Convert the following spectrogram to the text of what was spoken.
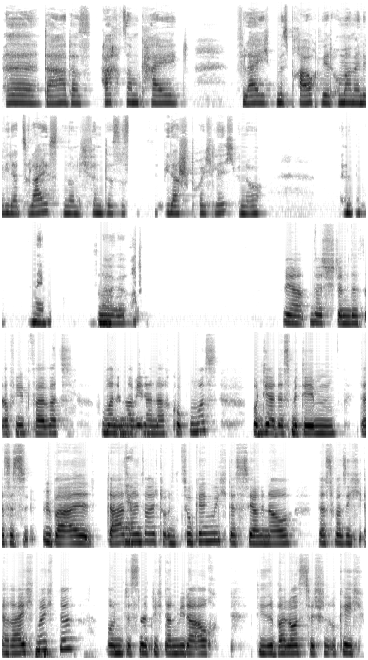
äh, da, dass Achtsamkeit vielleicht missbraucht wird, um am Ende wieder zu leisten. Und ich finde, das ist widersprüchlich, wenn du. Ja, das stimmt. Das ist auf jeden Fall was, wo man immer wieder nachgucken muss. Und ja, das mit dem, dass es überall da Ja. sein sollte und zugänglich, das ist ja genau das, was ich erreichen möchte. Und das ist natürlich dann wieder auch diese Balance zwischen, okay, ich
